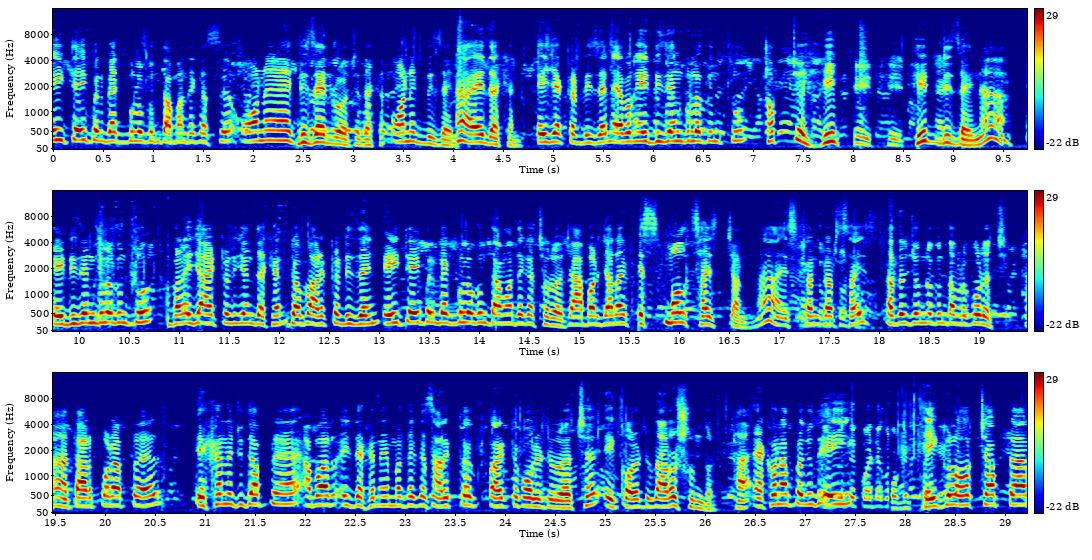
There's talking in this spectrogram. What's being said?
এই টাইপের ব্যাগগুলো কিন্তু আমাদের কাছে অনেক ডিজাইন রয়েছে দেখেন অনেক ডিজাইন হ্যাঁ এই দেখেন এই যে একটা ডিজাইন এবং এই ডিজাইনগুলো কিন্তু সবচেয়ে হিট হিট ডিজাইন হ্যাঁ। এই ডিজাইনগুলো কিন্তু আবার এই যে আরেকটা ডিজাইন দেখেন আবার আরেকটা ডিজাইন এই টাইপের ব্যাগগুলো কিন্তু আমাদের কাছে রয়েছে। আবার যারা স্মল সাইজ চান হ্যাঁ স্ট্যান্ডার্ড সাইজ তাদের জন্য কিন্তু আমরা করেছি। হ্যাঁ তারপর আপনার এখানে যদি আপনি আবার এই দেখেন আমাদের কাছে আরেকটা আরেকটা কোয়ালিটি রয়েছে। এই কোয়ালিটিটা আরও সুন্দর। হ্যাঁ এখন আপনার যদি এই এইগুলো হচ্ছে আপনার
